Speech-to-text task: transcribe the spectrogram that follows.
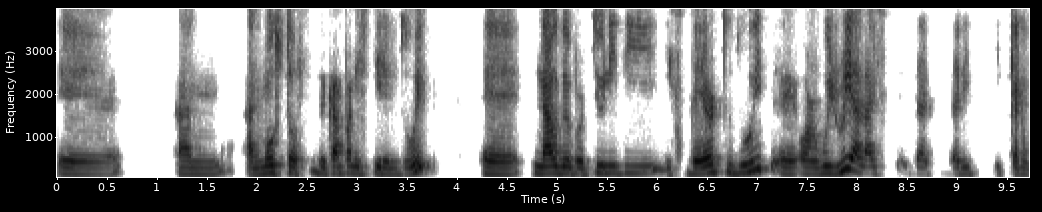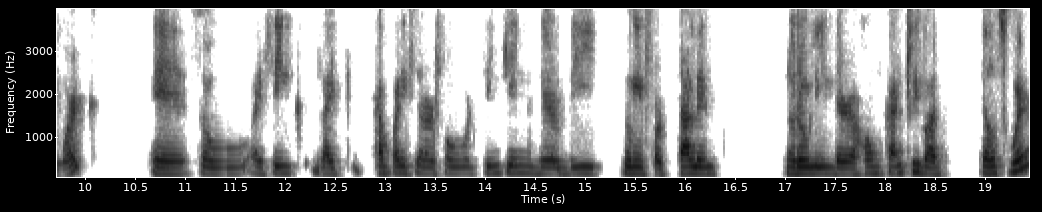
Uh, and, and most of the companies didn't do it. Uh, now the opportunity is there to do it, uh, or we realized that, that it, it can work. So I think like companies that are forward thinking, they'll be looking for talent, not only in their home country, but elsewhere.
